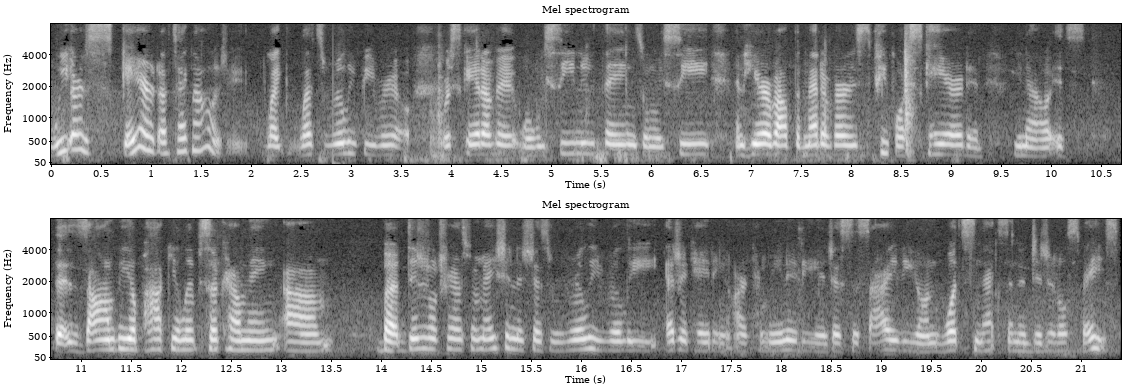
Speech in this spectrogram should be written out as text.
we are scared of technology. Like, let's really be real. We're scared of it when we see new things, when we see and hear about the metaverse, people are scared and you know, it's the zombie apocalypse are coming. Um, but digital transformation is just really, really educating our community and just society on what's next in the digital space.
